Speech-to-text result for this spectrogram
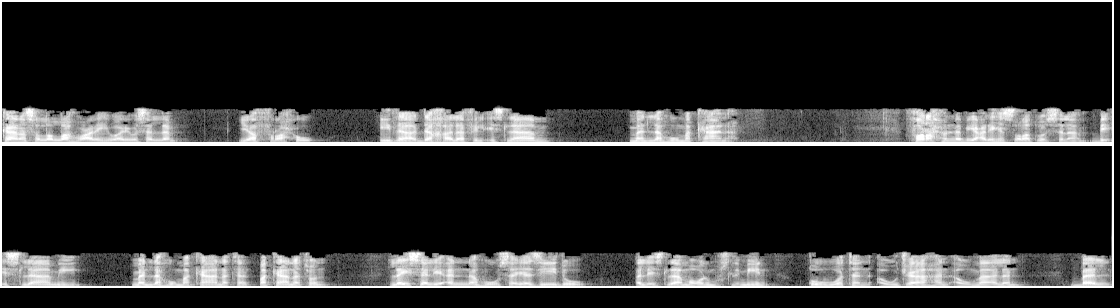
كان صلى الله عليه وآله وسلم يفرح إذا دخل في الإسلام من له مكانة. فرح النبي عليه الصلاة والسلام بإسلام من له مكانة, مكانة ليس لأنه سيزيد الإسلام والمسلمين قوة أو جاها أو مالا بل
